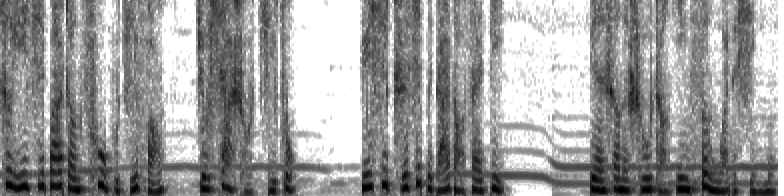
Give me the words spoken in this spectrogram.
这一记巴掌猝不及防，又下手极重，云溪直接被打倒在地，脸上的手掌印分外的醒目。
